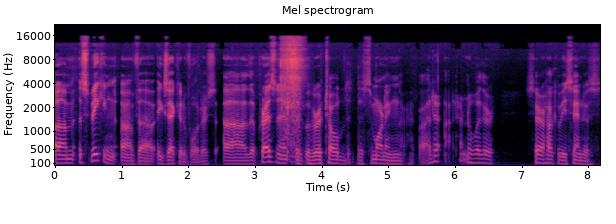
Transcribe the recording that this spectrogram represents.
Um, speaking of uh, executive orders, uh, the president, uh, we were told this morning. I don't, I don't know whether Sarah Huckabee Sanders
